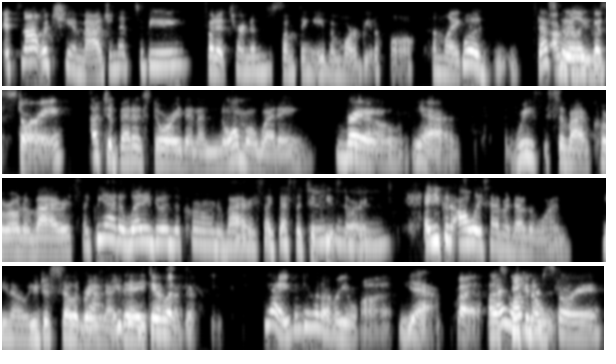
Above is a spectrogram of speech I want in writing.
it's not what she imagined it to be, but it turned into something even more beautiful and like Well, that's a really good story. such a better story than a normal wedding. you Right. know? Yeah. We survived coronavirus. Like we had a wedding during the coronavirus. Like that's such a cute story. Mhm. And you can always have another one. You know, you're just celebrating Yeah, that you day. can You do what yeah, you can do whatever you want. Yeah. But Uh, I love of- story.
